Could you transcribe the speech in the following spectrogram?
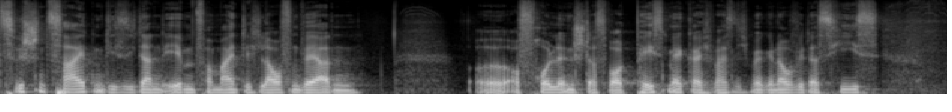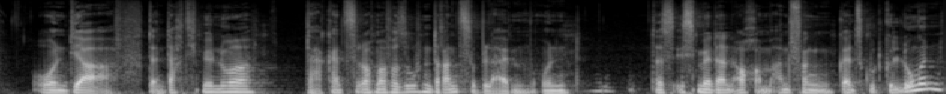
Zwischenzeiten, die sie dann eben vermeintlich laufen werden. Äh, auf Holländisch das Wort Pacemaker, ich weiß nicht mehr genau, wie das hieß. Und ja, dann dachte ich mir nur, da kannst du doch mal versuchen, dran zu bleiben. Und das ist mir dann auch am Anfang ganz gut gelungen.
